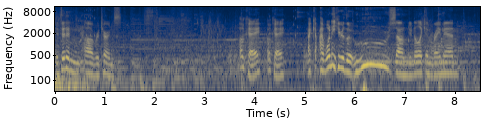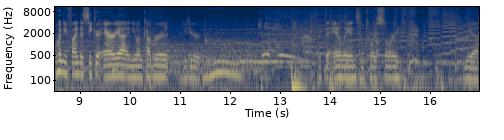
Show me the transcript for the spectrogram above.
It did in uh, Returns. Okay, okay. I, I want to hear the ooh sound, you know, like in Rayman, when you find a secret area and you uncover it, you hear ooh. Like the aliens in Toy Story. Yep.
